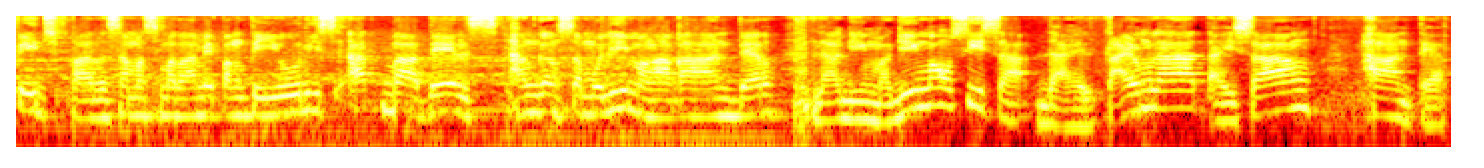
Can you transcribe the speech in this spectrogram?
page para sa mas marami pang theories at battles. Hanggang sa muli mga ka-hunter, laging maging mausisa dahil tayong lahat ay isang hunter.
